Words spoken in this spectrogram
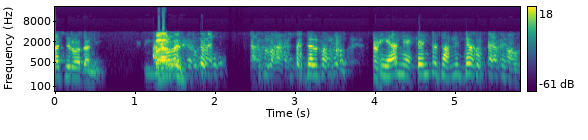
आशीर्वादाने. महाराष्ट्रात या नेत्यांच्या आम्ही आहोत.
